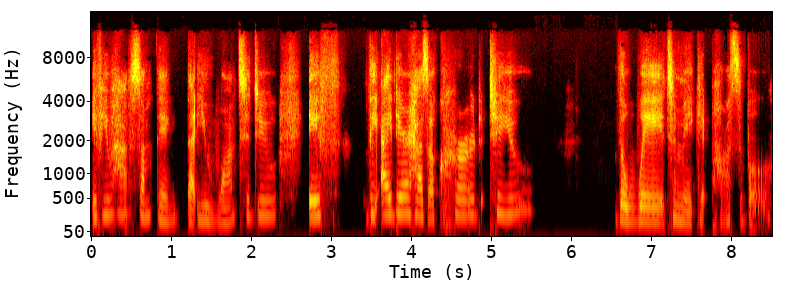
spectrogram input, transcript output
if you have something that you want to do, if the idea has occurred to you, the way to make it possible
